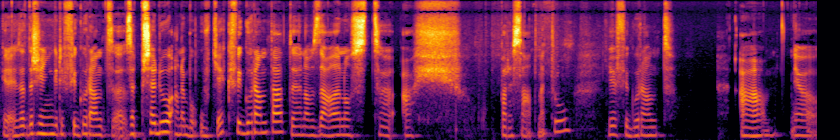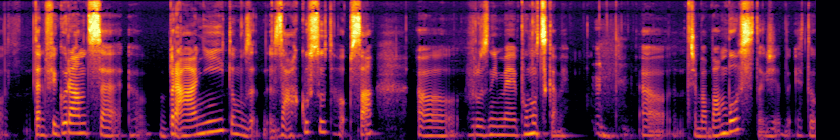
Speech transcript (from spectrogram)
kde je zadržení, kdy figurant zepředu, anebo útěk figuranta, to je na vzdálenost až 50 metrů, je figurant a jo, ten figurant se eh, brání tomu zákusu toho psa uh, různými pomůckami. Třeba bambus, takže je to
